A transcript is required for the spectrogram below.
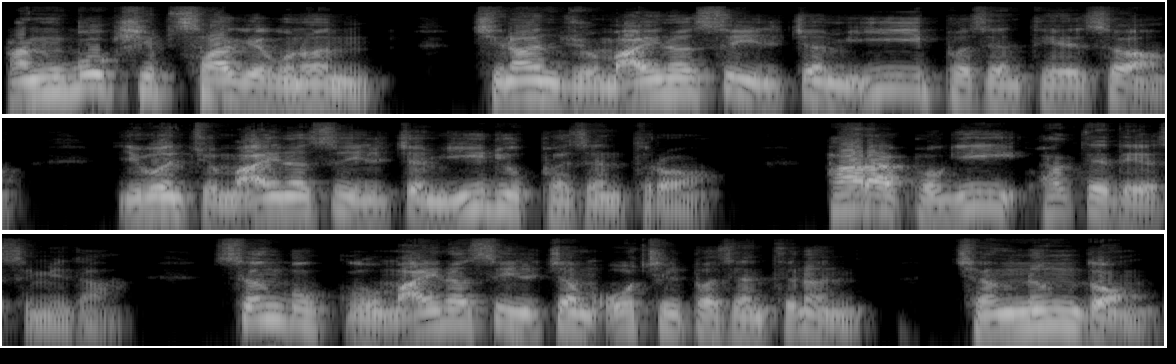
강북 14개구는 지난주 마이너스 1.22%에서 이번 주 마이너스 1.26%로 하락폭이 확대되었습니다. 성북구 마이너스 1.57%는 정릉동,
